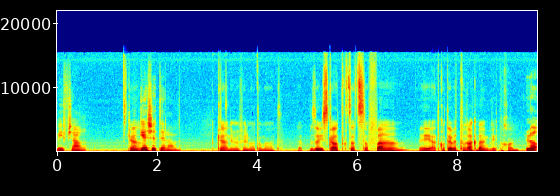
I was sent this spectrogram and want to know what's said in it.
ואי אפשר כן. לגשת אליו. כן, אני מבין מה את אומרת. זהו, הזכרת קצת שפה. אה, את כותבת רק באנגלית, נכון? לא,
